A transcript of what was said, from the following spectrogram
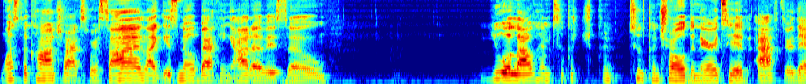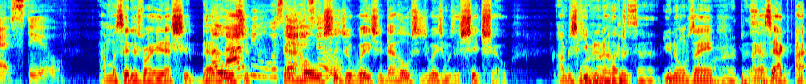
once the contracts were signed, like it's no backing out of it. So you allow him to to control the narrative after that. Still, I'm gonna say this right here. That shit. That A whole lot of people were that saying it whole situation. That whole situation was a shit show. I'm just keeping it 100. 100%. You know what I'm saying? 100%. Like I said, I, I,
